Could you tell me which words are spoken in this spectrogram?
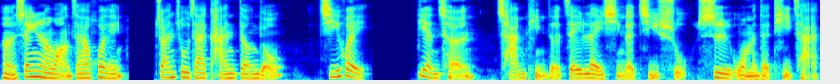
嗯，生意人网站会专注在刊登有机会。变成产品的这一类型的技术是我们的题材。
